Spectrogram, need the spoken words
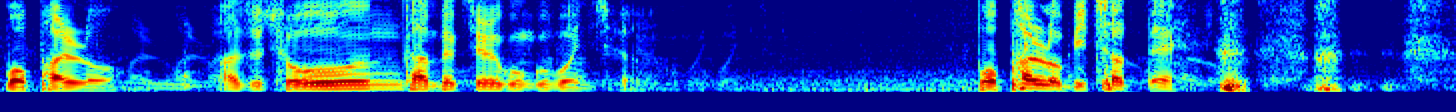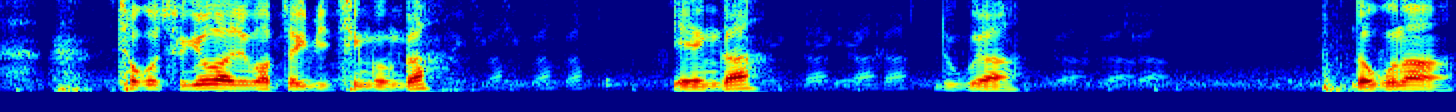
머팔로. 아주 좋은 단백질 공급원이죠. 머팔로 미쳤대. 저거 죽여가지고 갑자기 미친 건가? 얘인가? 누구야? 너구나.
